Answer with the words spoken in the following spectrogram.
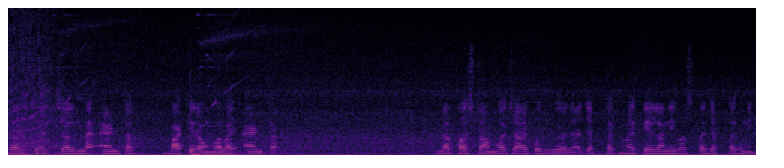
चल चल चल, मैं एंड तक बाकी रहूँगा भाई एंड तक। मैं फ़र्स्ट आऊँगा, चाहे कुछ भी हो जाए। जब तक मैं अकेला नहीं बसता, जब तक नहीं।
